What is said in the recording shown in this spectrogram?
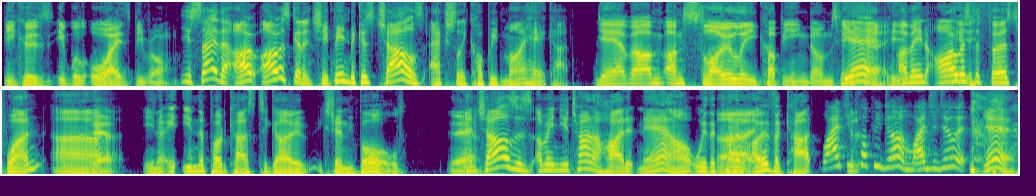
because it will always be wrong. You say that. I, I was going to chip in because Charles actually copied my haircut. Yeah, well, I'm I'm slowly copying Dom's Yeah. haircut. He- I mean, I was the first one, uh, Yeah. you know, in, in the podcast to go extremely bald. Yeah. And Charles is, I mean, you're trying to hide it now with a kind No. of overcut. Why'd you copy Dom? Why'd you do it? Yeah.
